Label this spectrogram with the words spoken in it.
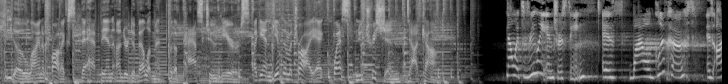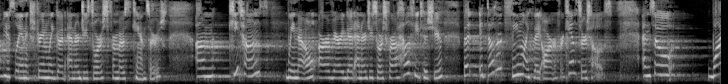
keto line of products that have been under development for the past two years. Again, give them a try at questnutrition.com. Now, what's really interesting is while glucose is obviously an extremely good energy source for most cancers, um, ketones, we know, are a very good energy source for a healthy tissue, but it doesn't seem like they are for cancer cells. And so why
